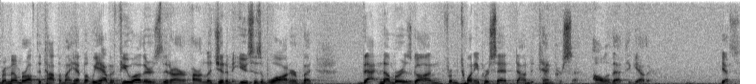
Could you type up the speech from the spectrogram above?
remember off the top of my head, but we have a few others that are, are legitimate uses of water, but that number has gone from 20% down to 10%, all of that together. Yes?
